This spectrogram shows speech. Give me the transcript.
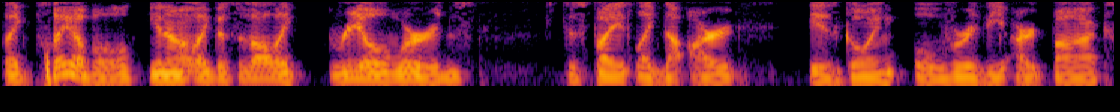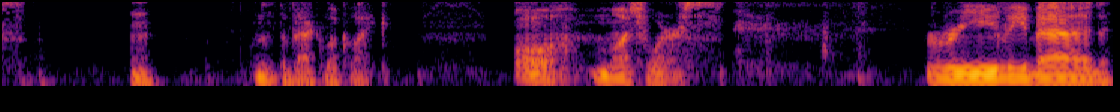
like playable, you know, like this is all like real words, despite like the art is going over the art box. Hmm. What does the back look like? Oh, much worse. Really bad.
